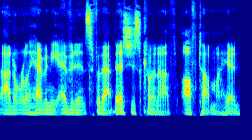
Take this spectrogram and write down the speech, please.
I don't really have any evidence for that. That's just coming off off top of my head.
